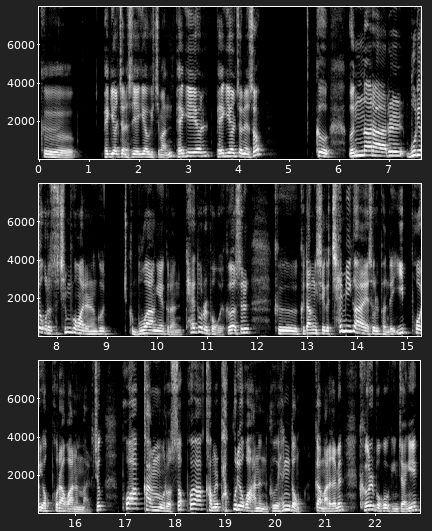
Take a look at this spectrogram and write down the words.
그 백이열전에서 얘기하고 있지만 백이열 백이열전에서 그 은나라를 무력으로서 침공하려는 그, 그 무왕의 그런 태도를 보고 그것을 그, 그 당시에 그 채미가에서 읊었는데 이포 역포라고 하는 말 즉 포악함으로써 포악함을 바꾸려고 하는 그 행동 그러니까 말하자면 그걸 보고 굉장히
